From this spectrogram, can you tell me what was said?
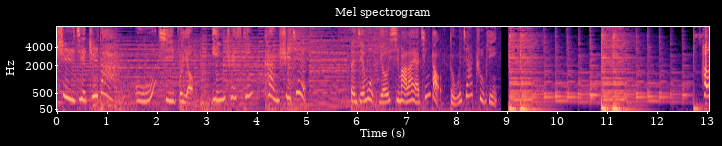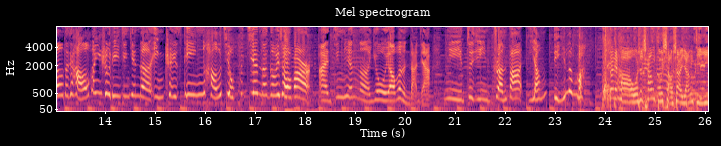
世界之大，无奇不有。Interesting，看世界。本节目由喜马拉雅青岛独家出品。Hello，大家好，欢迎收听今天的 Interesting。好久不见呢，各位小伙伴儿。哎，今天呢又要问问大家，你最近转发杨迪了吗？大家好，我是羌族小帅杨迪。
